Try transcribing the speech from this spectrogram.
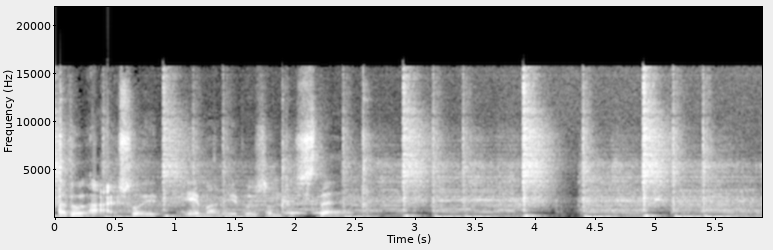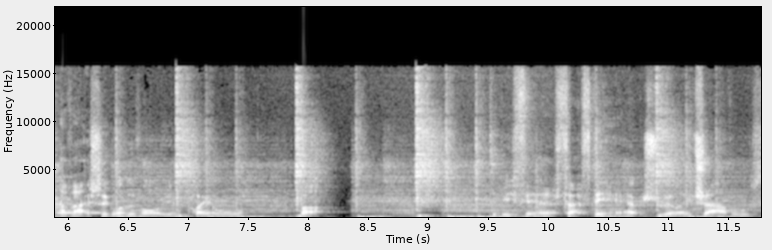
I don't actually hate my neighbours, I'm just uh, I've actually got the volume quite low, but to be fair, 50 hertz really travels.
